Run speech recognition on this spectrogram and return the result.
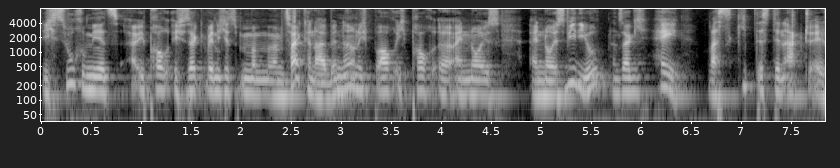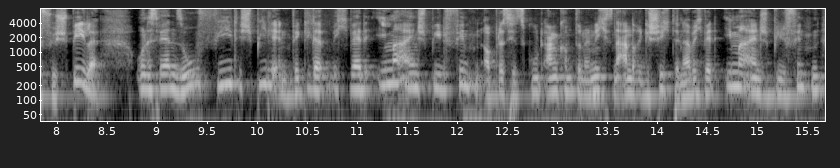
ich suche mir jetzt, ich brauche, ich sag, wenn ich jetzt mit meinem meinem Zweitkanal bin ne, und ich brauche, ich brauche äh, ein neues, ein neues Video, dann sage ich, hey, was gibt es denn aktuell für Spiele? Und es werden so viele Spiele entwickelt, ich werde immer ein Spiel finden, ob das jetzt gut ankommt oder nicht, ist eine andere Geschichte, ne? aber ich werde immer ein Spiel finden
